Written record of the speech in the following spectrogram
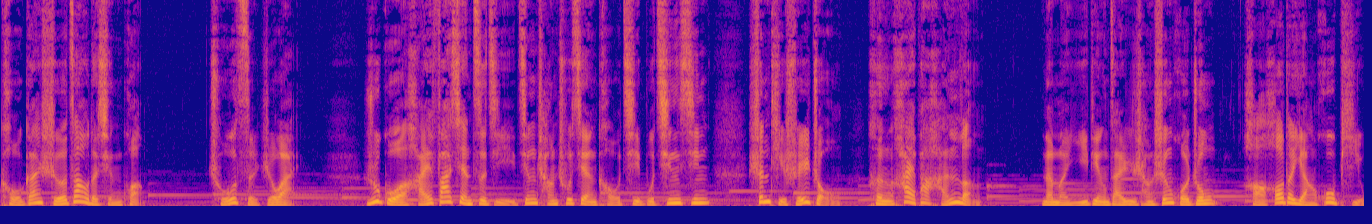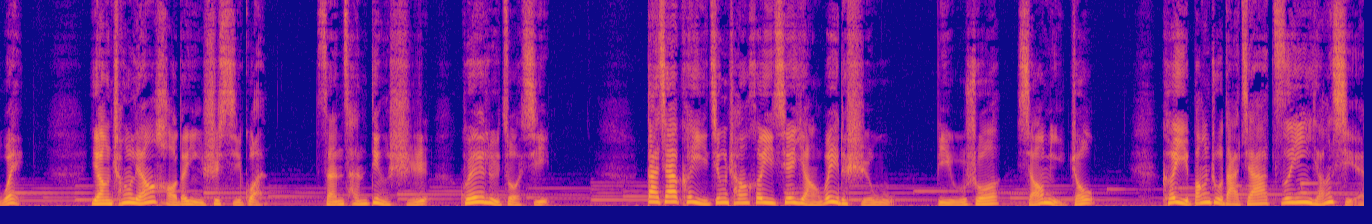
口干舌燥的情况。除此之外，如果还发现自己经常出现口气不清新、身体水肿、很害怕寒冷，那么一定在日常生活中好好的养护脾胃。养成良好的饮食习惯，三餐定时，规律作息。大家可以经常喝一些养胃的食物，比如说小米粥，可以帮助大家滋阴养血，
